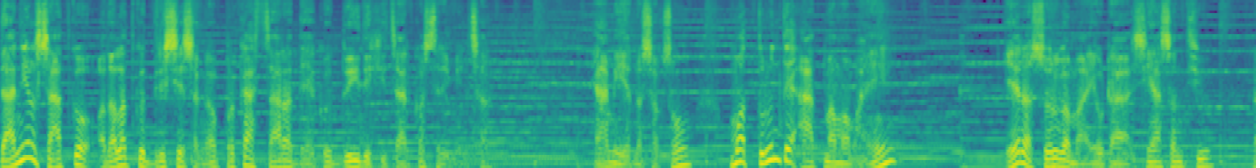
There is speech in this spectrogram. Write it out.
दानियल सातको अदालतको दृश्यसँग प्रकाश चार अध्यायको दुईदेखि चार कसरी मिल्छ? हामी हेर्न सक्छौ म तुरुन्तै आत्मामा भए। हेर स्वर्गमा एउटा सिंहासन थियो। र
